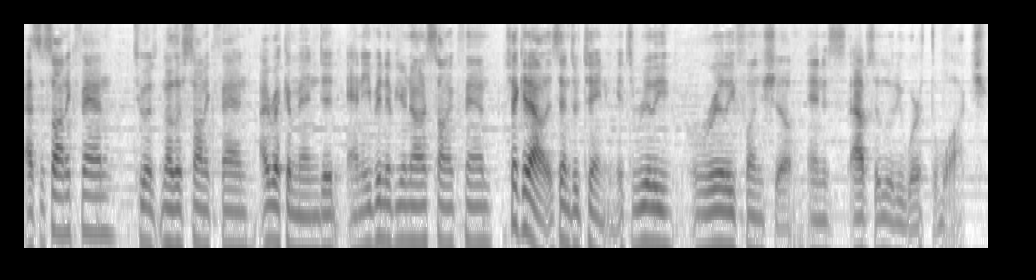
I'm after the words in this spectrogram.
as a Sonic fan, to another Sonic fan, I recommend it. And even if you're not a Sonic fan, check it out. It's entertaining. It's a really, really fun show, and it's absolutely worth the watch.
